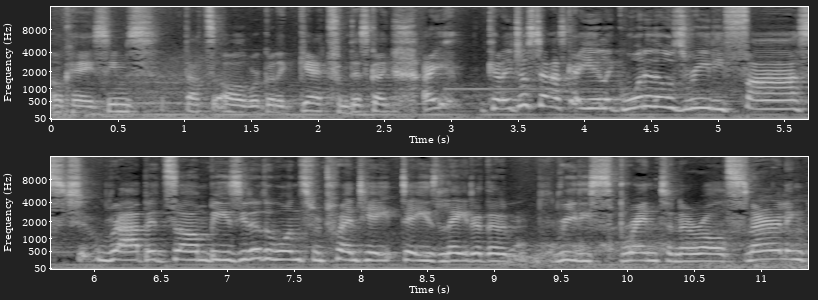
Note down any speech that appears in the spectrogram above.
Okay, seems that's all we're going to get from this guy. Are you, can I just ask, are you like one of those really fast, rabid zombies? You know, the ones from 28 Days Later that are really sprint and are all snarling?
